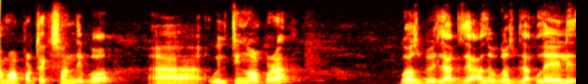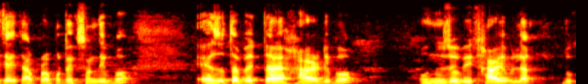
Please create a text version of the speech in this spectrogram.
আমাৰ প্ৰটেকশ্যন দিব উইল্টিঙৰ পৰা। গছবিলাক যে আলু গছবিলাক লেৰেলি যায় তাৰ পৰা প্ৰটেকশ্যন দিব। এজোটাবেক্টাৰে সাৰ দিব। অনুজৈৱিক সাৰ এইবিলাক দুশ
